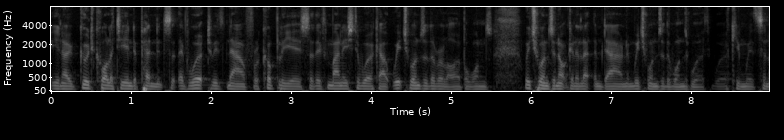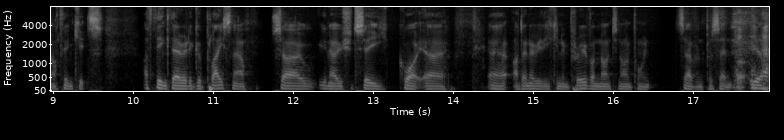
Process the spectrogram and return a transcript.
you know good quality independents that they've worked with now for a couple of years. So they've managed to work out which ones are the reliable ones, which ones are not going to let them down, and which ones are the ones worth working with. And I think it's I think they're at a good place now. So you know you should see quite. Uh, uh, I don't know whether you can improve on ninety nine point seven percent, but you know,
